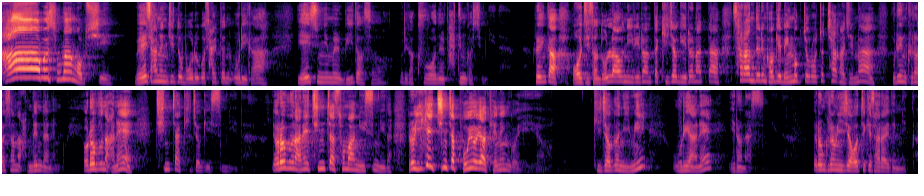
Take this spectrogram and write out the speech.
아무 소망 없이 왜 사는지도 모르고 살던 우리가 예수님을 믿어서 우리가 구원을 받은 것입니다. 그러니까 어디서 놀라운 일이 일어났다, 기적이 일어났다, 사람들은 거기에 맹목적으로 쫓아가지만 우리는 그러서는 안 된다는 거예요. 여러분 안에 진짜 기적이 있습니다. 여러분 안에 진짜 소망이 있습니다. 여러분 이게 진짜 보여야 되는 거예요. 기적은 이미 우리 안에 일어났습니다. 여러분 그럼 이제 어떻게 살아야 됩니까?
